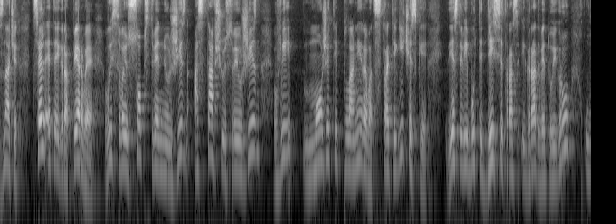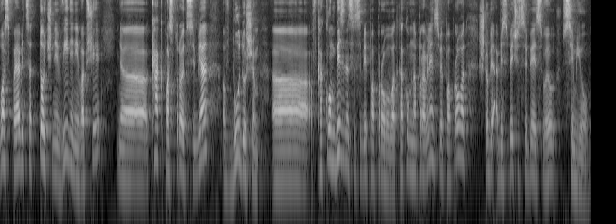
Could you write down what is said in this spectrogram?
Значит, цель этой игры, первое, вы свою собственную жизнь, оставшую свою жизнь, вы можете планировать стратегически. Если вы будете 10 раз играть в эту игру, у вас появится точное видение вообще, э, как построить себя в будущем, э, в каком бизнесе себе попробовать, в каком направлении себе попробовать, чтобы обеспечить себя и свою семью.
